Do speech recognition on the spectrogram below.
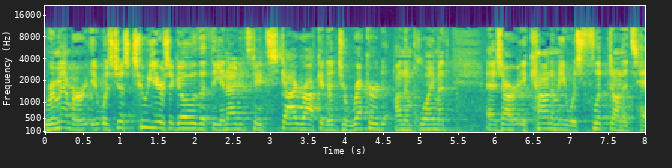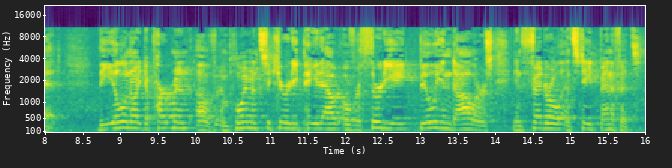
Remember, it was just two years ago that the United States skyrocketed to record unemployment as our economy was flipped on its head. The Illinois Department of Employment Security paid out over $38 billion in federal and state benefits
